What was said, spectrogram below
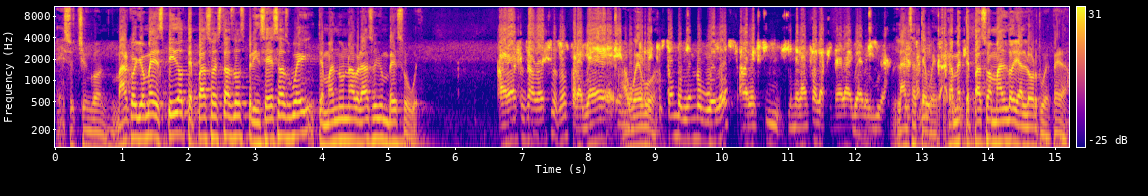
Eso chingón. Marco, yo me despido, te paso a estas dos princesas, güey. Te mando un abrazo y un beso, güey. Ahora vamos a ver si nos vemos para allá en A huevo. Ando viendo vuelos, a ver si, si me lanza la final allá de ida. Lánzate, güey. Déjame te paso a Maldo y a Lord, güey. Espera.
